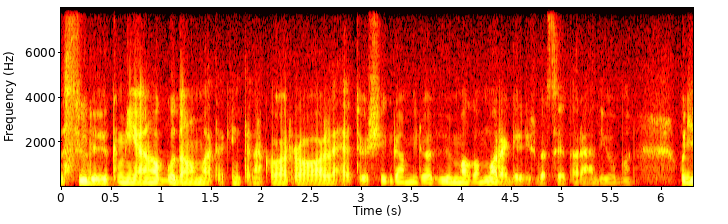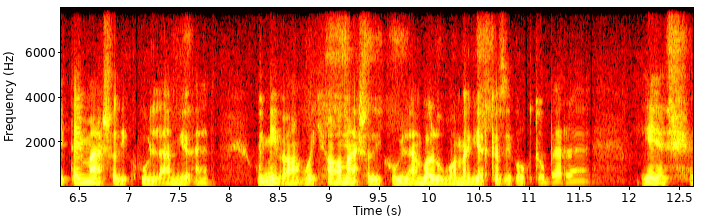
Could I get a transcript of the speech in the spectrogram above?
szülők milyen aggodalommal tekintenek arra a lehetőségre, amiről ő maga ma reggel is beszélt a rádióban, hogy itt egy második hullám jöhet, hogy mi van, hogyha a második hullám valóban megérkezik októberre, és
